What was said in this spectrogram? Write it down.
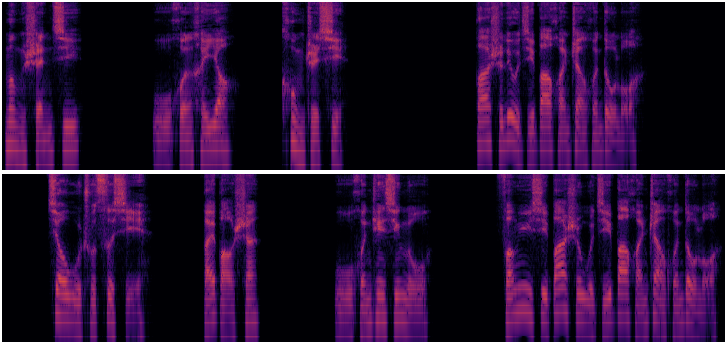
梦神机，武魂黑妖。”控制系，八十六级八环战魂斗罗；教务处次席白宝山，武魂天星炉，防御系八十五级八环战魂斗罗；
